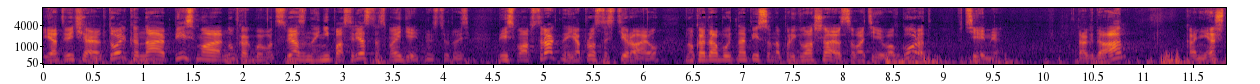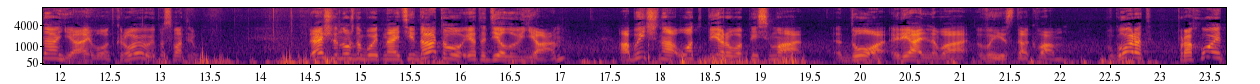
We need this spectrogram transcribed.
и отвечаю только на письма, ну, как бы вот связанные непосредственно с моей деятельностью. То есть письма абстрактные я просто стираю, но когда будет написано «приглашаю Саватеева в город» в теме, тогда, конечно, я его открою и посмотрю. Дальше нужно будет найти дату, это делаю я. Обычно от первого письма до реального выезда к вам в город проходит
